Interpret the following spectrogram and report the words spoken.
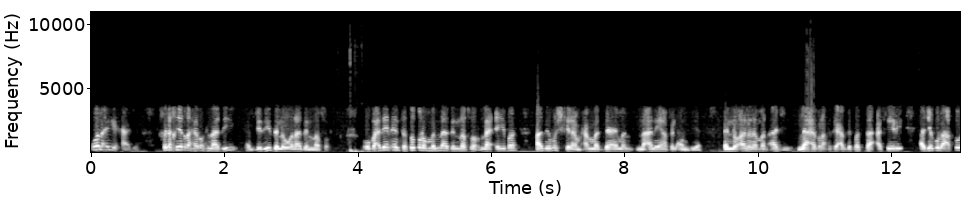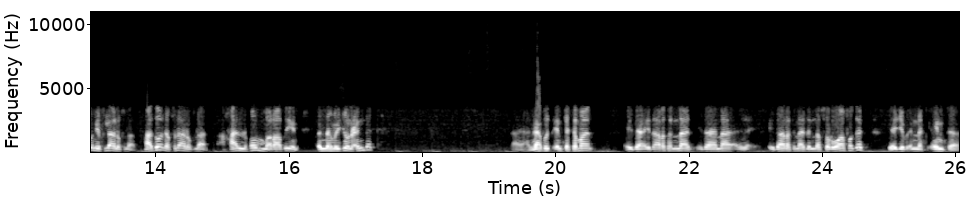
ولا أي حاجة. في الأخير راح يروح نادي الجديد اللي هو نادي النصر. وبعدين أنت تطلب من نادي النصر لعيبة هذه مشكلة محمد دائما نعانيها في الأندية. إنه أنا لما أجي لاعب راح زي عبد الفتاح عسيري أجي أقول أعطوني فلان وفلان. هذول فلان وفلان. هل هم راضين إنهم يجون عندك؟ يعني لابد أنت كمان إذا إدارة النادي إذا إدارة نادي النصر وافقت يجب إنك أنت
